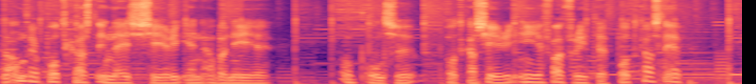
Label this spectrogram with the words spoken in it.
de andere podcast in deze serie en abonneer je op onze podcastserie in je favoriete podcast app.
